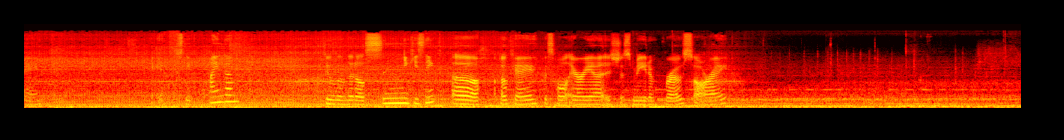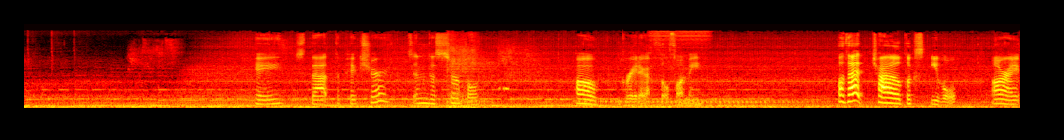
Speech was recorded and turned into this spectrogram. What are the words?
Okay. Okay, sneak behind him. Do a little sneaky sneak. Ugh, okay. This whole area is just made of gross, alright. Okay, is that the picture? It's in the circle. Oh, great, I got filth on me. Oh, that child looks evil. Alright.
